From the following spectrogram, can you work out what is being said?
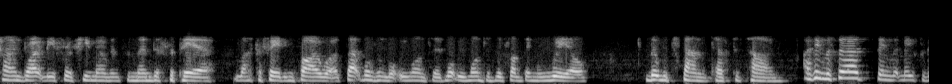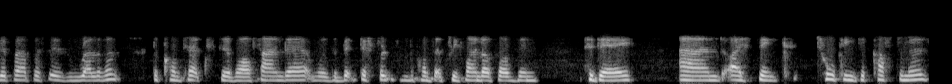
shine brightly for a few moments and then disappear like a fading firework. That wasn't what we wanted. What we wanted was something real that would stand the test of time. I think the third thing that makes a good purpose is relevance. The context of our founder was a bit different from the context we find ourselves in today. And I think talking to customers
